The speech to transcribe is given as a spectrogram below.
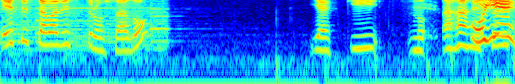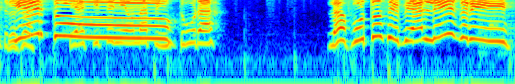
ese estaba destrozado. Y aquí no. Ajá, Oye, es cierto. Y aquí tenía una pintura. La foto se ve alegre.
